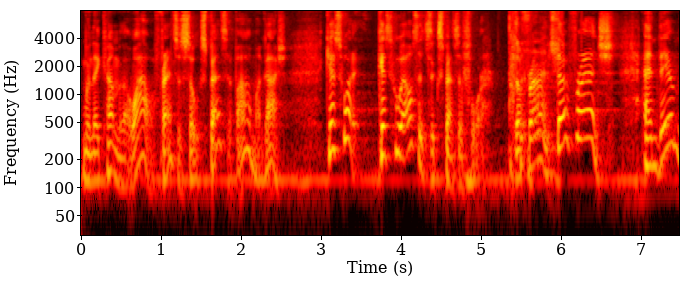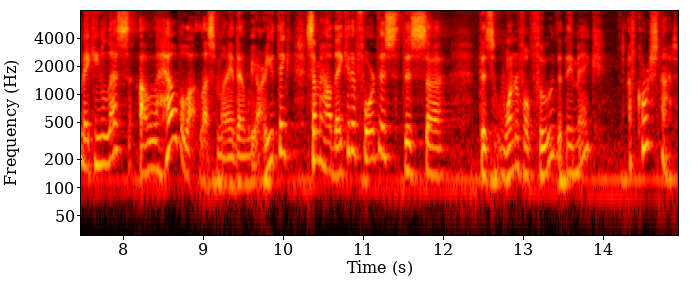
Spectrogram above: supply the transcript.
when they come. They're like, wow, France is so expensive. Oh my gosh. Guess what? Guess who else it's expensive for? The French. the French, and they're making less, a hell of a lot less money than we are. You think somehow they can afford this this uh, this wonderful food that they make? Of course not.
